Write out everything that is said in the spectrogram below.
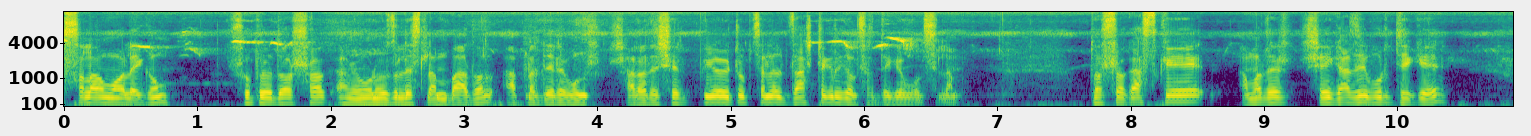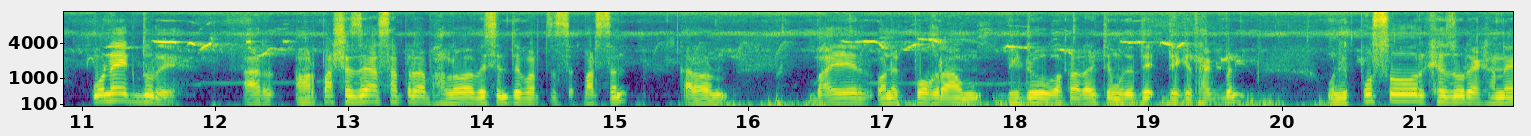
আসসালামু আলাইকুম। সুপ্রিয় দর্শক, আমি মনোজুল ইসলাম বাদল, আপনাদের এবং সারা দেশের প্রিয় ইউটিউব চ্যানেল জাস্ট এগ্রিকালচার থেকে বলছিলাম। দর্শক, আজকে আমাদের সেই গাজীপুর থেকে অনেক দূরে, আর আমার পাশে যে আছে আপনারা ভালোভাবে চিনতে পারছেন, কারণ ভাইয়ের অনেক প্রোগ্রাম, ভিডিও আপনারা ইতিমধ্যে দেখে থাকবেন। উনি প্রচুর খেজুর এখানে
